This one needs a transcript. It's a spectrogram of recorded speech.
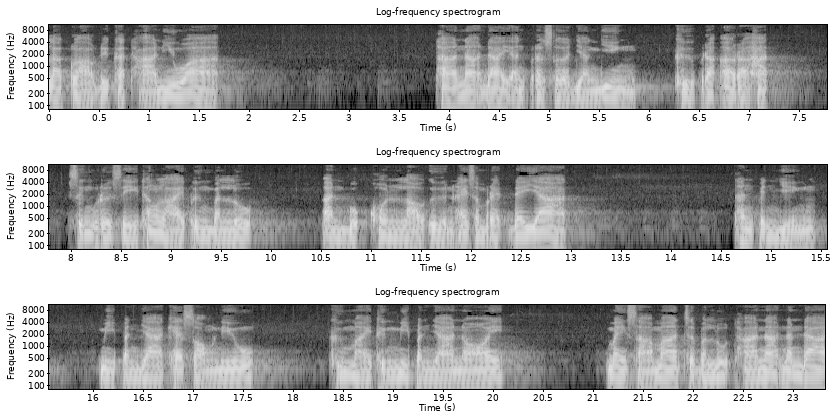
และกล่าวด้วยคาถานี้ว่า ฐานะใดอันประเสริฐอย่างยิ่ง คือพระอรหันต์ซึ่งฤาษีทั้งหลายพึงบรรลุ อันบุคคลเหล่าอื่นให้สำเร็จได้ยาก ท่านเป็นหญิง มีปัญญาแค่สองนิ้ว คือหมายถึงมีปัญญาน้อย ไม่สามารถจะบรรลุฐานะนั้นได้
